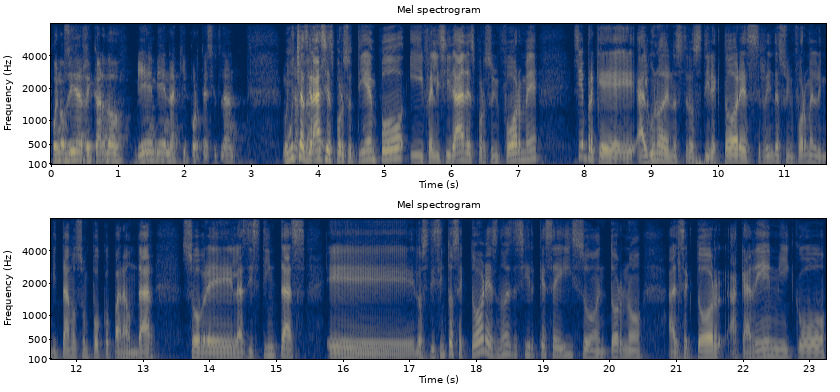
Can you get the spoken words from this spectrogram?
Buenos días, Ricardo. Bien, bien, aquí por Teciutlán. Muchas, Muchas gracias. gracias por su tiempo y felicidades por su informe. Siempre que alguno de nuestros directores rinde su informe, lo invitamos un poco para ahondar sobre las distintas, eh, los distintos sectores, ¿no? Es decir, qué se hizo en torno al sector académico,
